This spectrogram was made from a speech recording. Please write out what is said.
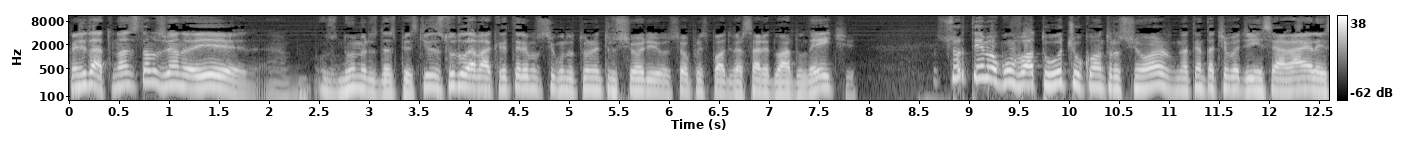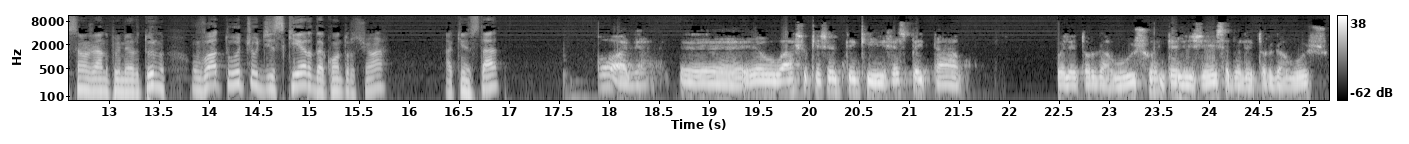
Candidato, nós estamos vendo aí uh, os números das pesquisas, tudo leva a crer teremos o segundo turno entre o senhor e o seu principal adversário, Eduardo Leite. O senhor teme algum voto útil contra o senhor na tentativa de encerrar a eleição já no primeiro turno? Um voto útil de esquerda contra o senhor aqui no Estado? Olha, é, eu acho que a gente tem que respeitar o eleitor gaúcho, a inteligência do eleitor gaúcho.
